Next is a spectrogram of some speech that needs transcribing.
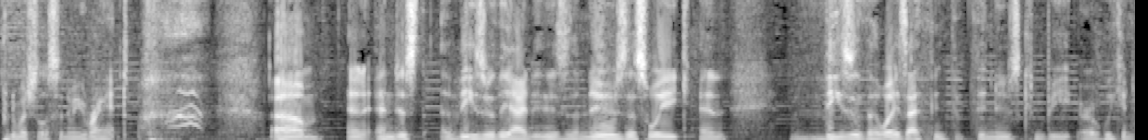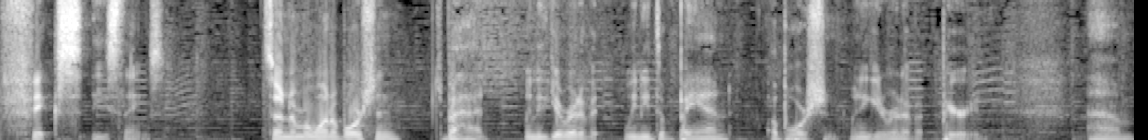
pretty much listened to me rant. um, and and just these are the ideas, these are the news this week, and these are the ways I think that the news can be, or we can fix these things. So, number one, abortion it's bad. We need to get rid of it. We need to ban abortion. We need to get rid of it. Period. Um,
